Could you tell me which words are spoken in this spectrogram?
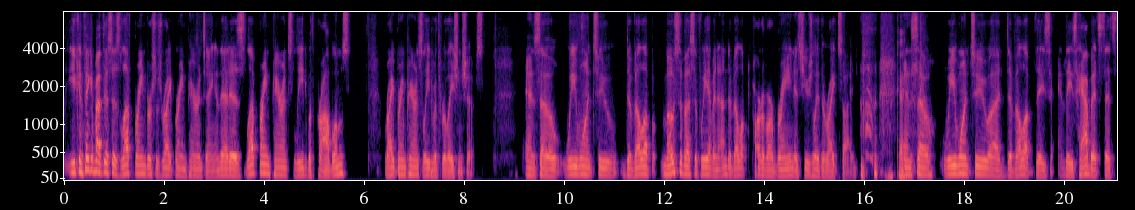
you can think about this as left brain versus right brain parenting, and that is left brain parents lead with problems, right brain parents lead with relationships. And so we want to develop most of us, if we have an undeveloped part of our brain, it's usually the right side. okay. And so we want to uh, develop these these habits that's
